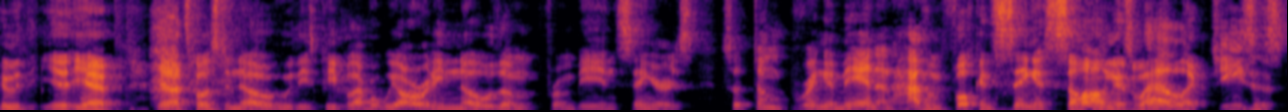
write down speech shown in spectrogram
who yeah you're not supposed to know who these people are but we already know them from being singers so don't bring him in and have him fucking sing a song as well like jesus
